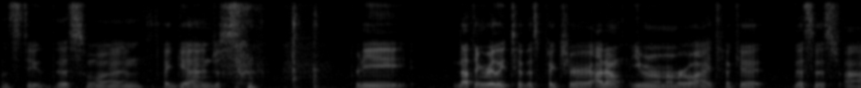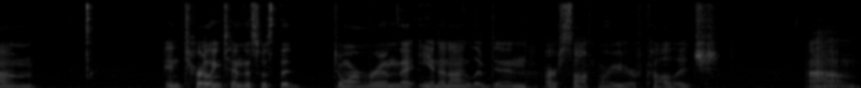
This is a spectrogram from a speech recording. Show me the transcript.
Let's do this one again. Just pretty nothing really to this picture. I don't even remember why I took it. This is um, in Turlington. This was the dorm room that Ian and I lived in our sophomore year of college. Um,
